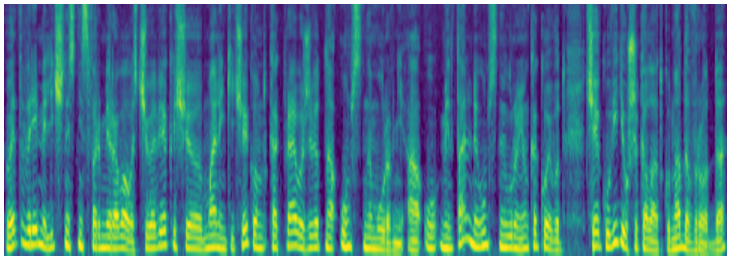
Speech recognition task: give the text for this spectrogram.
в это время личность не сформировалась. Человек еще, маленький человек, он, как правило, живет на умственном уровне, а у, ментальный умственный уровень, он какой? Вот человек увидел шоколадку, надо в рот, да?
